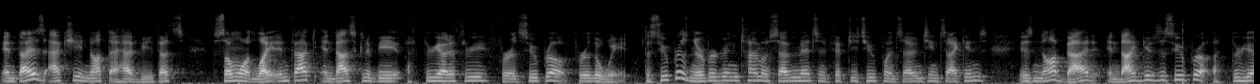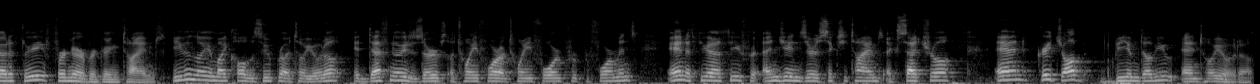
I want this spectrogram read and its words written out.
And that is actually not that heavy. That's somewhat light in fact, and that's going to be a 3 out of 3 for the Supra for the weight. The Supra's Nürburgring time of 7 minutes and 52.17 seconds is not bad, and that gives the Supra a 3 out of 3 for Nürburgring times. Even though you might call the Supra a Toyota, it definitely deserves a 24 out of 24 for performance, and a 3 out of 3 for engine, 0 60 times, etc. And great job, BMW and Toyota.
